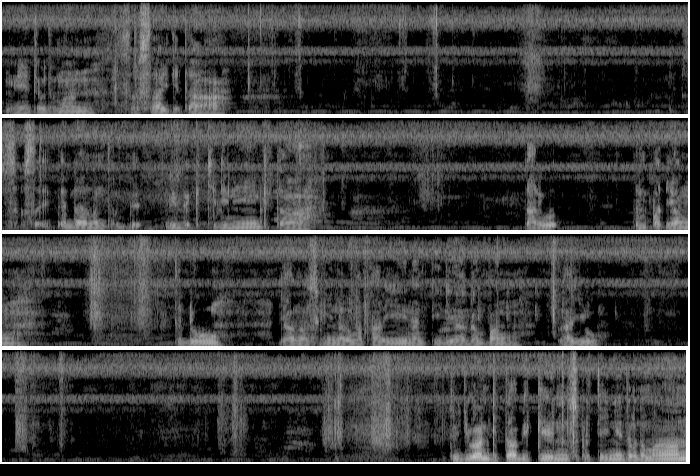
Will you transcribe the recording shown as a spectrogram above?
ini ya, teman-teman selesai kita selesai tenda lantar kecil ini. Kita taruh tempat yang teduh jangan langsung sinar matahari nanti dia gampang layu. Tujuan kita bikin seperti ini teman-teman.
